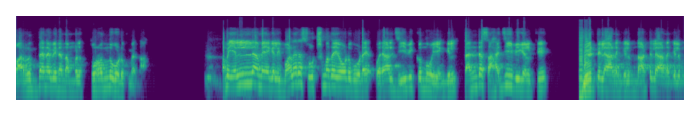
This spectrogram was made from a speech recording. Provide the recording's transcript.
വർധനവിനെ നമ്മൾ തുറന്നു കൊടുക്കുമെന്നാണ്. അപ്പൊ എല്ലാ മേഖലയും വളരെ സൂക്ഷ്മതയോടുകൂടെ ഒരാൾ ജീവിക്കുന്നു എങ്കിൽ തന്റെ സഹജീവികൾക്ക് വീട്ടിലാണെങ്കിലും നാട്ടിലാണെങ്കിലും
